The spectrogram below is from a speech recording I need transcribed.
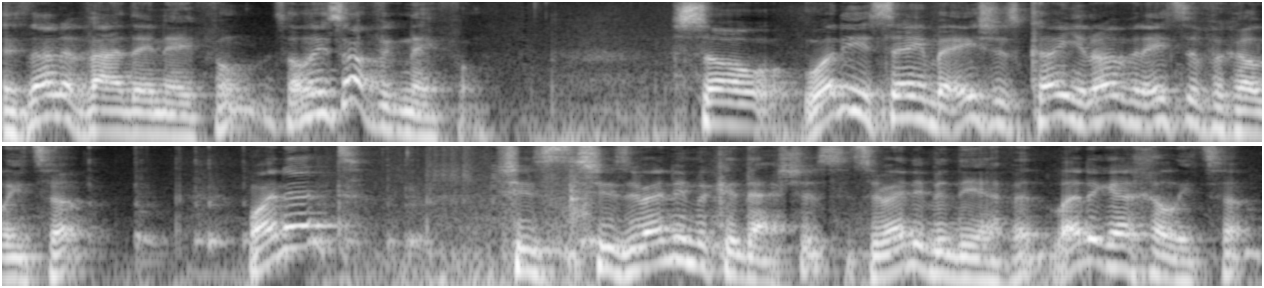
it's not a vadai nefel, it's only a safek nefel. So what are you saying by Ashes Kaim? You don't have an Asaf chalitza. Why not? She's she's already Mekadeshes, it's already been the Evan, let her get chalitza.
